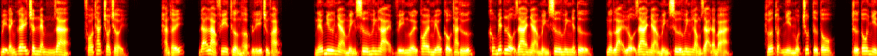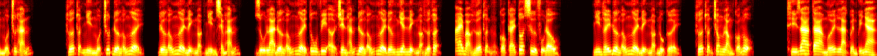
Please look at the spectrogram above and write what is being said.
bị đánh gãy chân ném ra, phó thác cho trời hắn thấy, đã là phi thường hợp lý trừng phạt. Nếu như nhà mình sư huynh lại vì người coi miếu cầu tha thứ, không biết lộ ra nhà mình sư huynh nhân tử, ngược lại lộ ra nhà mình sư huynh lòng dạ đàn bà. Hứa thuận nhìn một chút tử tô tử tô nhìn một chút hắn. Hứa thuận nhìn một chút đường ống người, đường ống người định nọt nhìn xem hắn, dù là đường ống người tu vi ở trên hắn, đường ống người đương nhiên định nọt hứa thuận, ai bảo hứa thuận có cái tốt sư phụ đâu. Nhìn thấy đường ống người định nọt nụ cười, hứa thuận trong lòng có ngộ. Thì ra ta mới là quyền quý nha.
